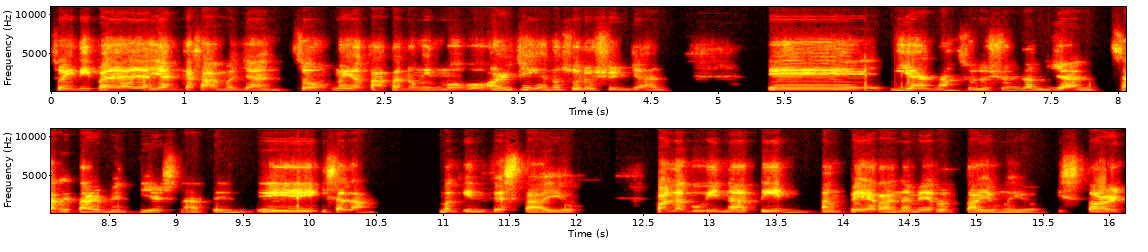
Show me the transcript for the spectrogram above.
So, hindi pa yan kasama dyan. So, ngayon, tatanungin mo ko, RJ, ano solusyon dyan? Eh, yan ang solusyon lang dyan sa retirement years natin. Eh, isa lang, mag-invest tayo. Palaguin natin ang pera na meron tayo ngayon. Start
